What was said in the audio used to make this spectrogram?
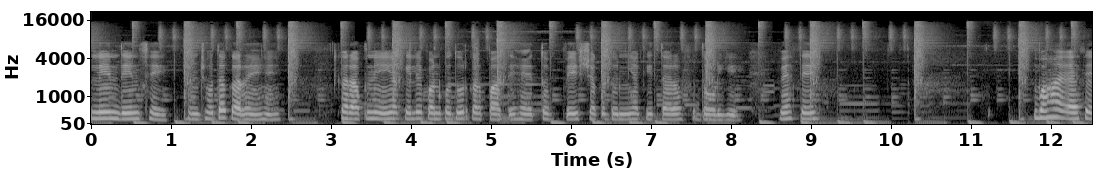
लेन देन से समझौता कर रहे हैं, कर अपने अकेलेपन को दूर कर पाते हैं तो बेशक दुनिया की तरफ़ दौड़िए। वैसे, वहाँ ऐसे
